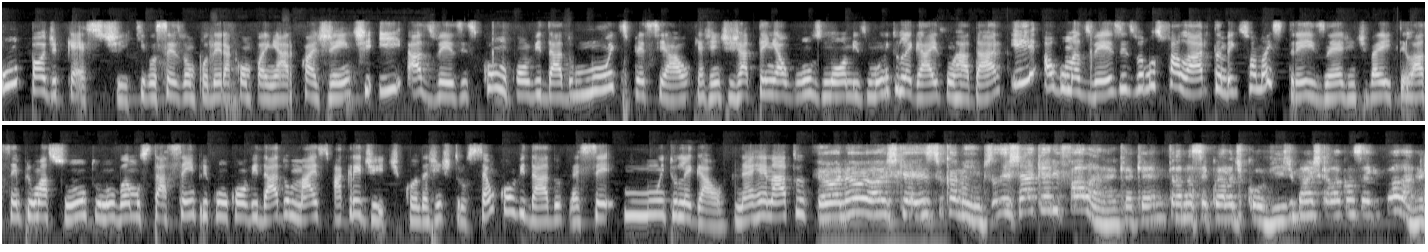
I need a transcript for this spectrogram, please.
um podcast que vocês vão poder acompanhar com a gente e às vezes com um convidado muito especial, que a gente já tem alguns nomes muito legais no radar e algumas vezes vamos falar também só nós três, né? A gente vai ter lá sempre um assunto, não vamos estar sempre com um convidado, mas acredite, quando a gente trouxer um convidado, vai ser muito legal, né, Renato? Eu não, eu acho que é esse o caminho. Precisa deixar a Kelly falar, né? Que a Kelly tá na sequela de Covid, mas acho que ela consegue falar, né?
